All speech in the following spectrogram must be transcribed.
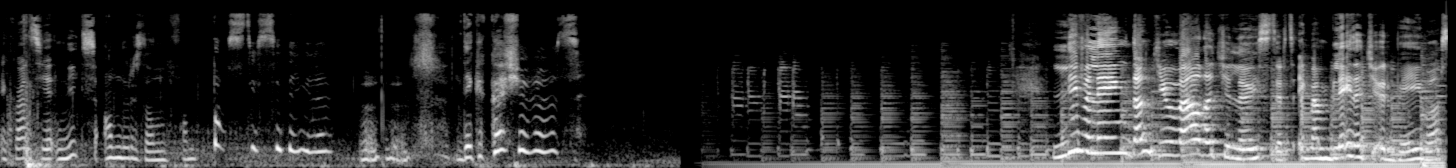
Ik wens je niets anders dan fantastische dingen. Dikke kusjes. Lieveling, dankjewel dat je luistert. Ik ben blij dat je erbij was.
